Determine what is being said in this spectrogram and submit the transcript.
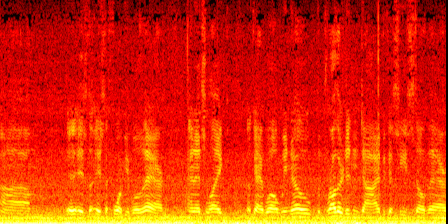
Um, is the, four people there, and it's like okay, well we know the brother didn't die because he's still there.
